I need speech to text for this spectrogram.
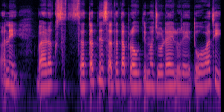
અને બાળક સતત ને સતત આ પ્રવૃત્તિમાં જોડાયેલું રહેતું હોવાથી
